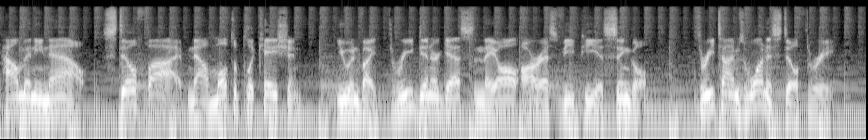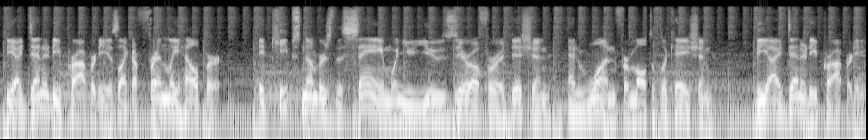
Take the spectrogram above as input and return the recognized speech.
How many now? Still 5, now multiplication. You invite 3 dinner guests and they all RSVP a single. 3 times 1 is still 3. The identity property is like a friendly helper. It keeps numbers the same when you use 0 for addition and 1 for multiplication. The identity property.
